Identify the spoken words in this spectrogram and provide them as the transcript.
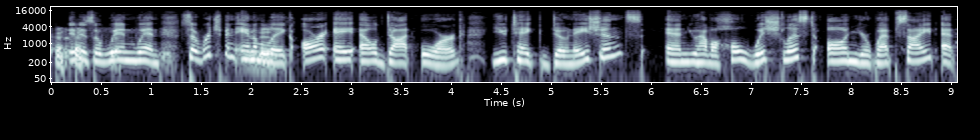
it is a win-win. So Richmond Animal. League, ral.org. You take donations and you have a whole wish list on your website at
